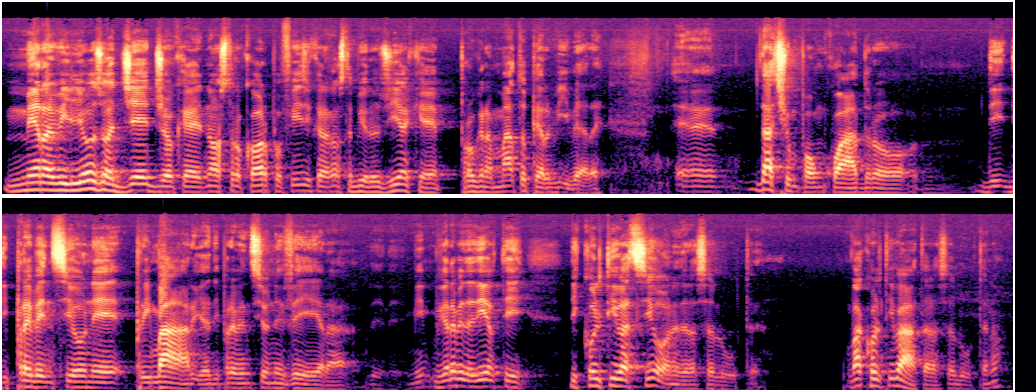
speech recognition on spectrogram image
meraviglioso aggeggio che è il nostro corpo fisico e la nostra biologia che è programmato per vivere. Eh, dacci un po' un quadro di, di, prevenzione primaria, di prevenzione vera. Mi, mi verrebbe da dirti di coltivazione della salute. Va coltivata la salute, no?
